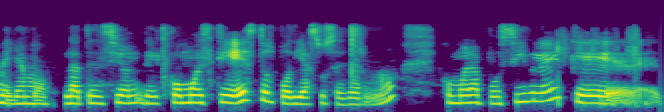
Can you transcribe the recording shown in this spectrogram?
me llamó la atención de cómo es que esto podía suceder, ¿no? Cómo era posible que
